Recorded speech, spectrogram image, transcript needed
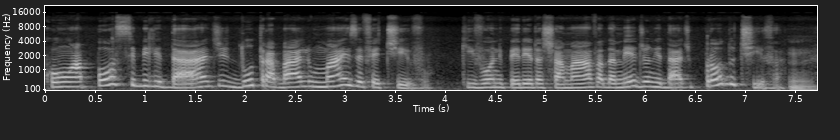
com a possibilidade do trabalho mais efetivo, que Ivone Pereira chamava da mediunidade produtiva. Hum.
